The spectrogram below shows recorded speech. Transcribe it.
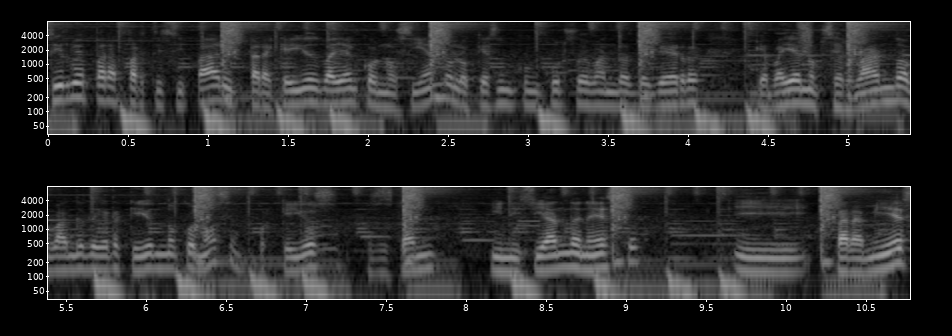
sirve para participar y para que ellos vayan conociendo lo que es un concurso de bandas de guerra, que vayan observando a bandas de guerra que ellos no conocen, porque ellos pues, están iniciando en esto y para mí es,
